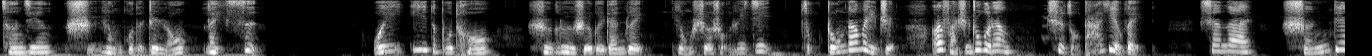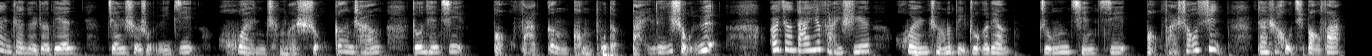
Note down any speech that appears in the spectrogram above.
曾经使用过的阵容类似，唯一的不同是绿水鬼战队用射手虞姬走中单位置，而法师诸葛亮却走打野位。现在神殿战队这边将射手虞姬换成了手更长、中前期。爆发更恐怖的百里守月，而将打野法师换成了比诸葛亮中前期爆发稍逊，但是后期爆发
